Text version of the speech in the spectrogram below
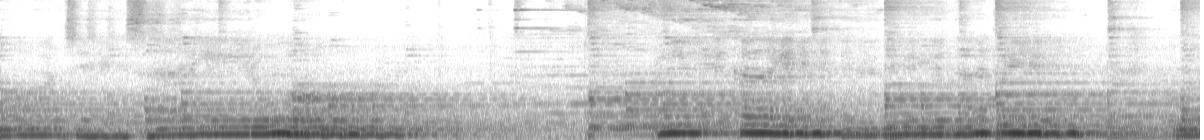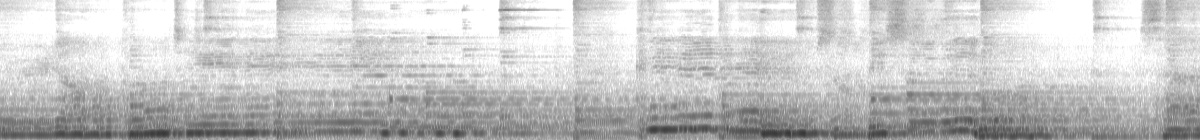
언제 사이로? 귓가에 은은하게 울려 퍼지네. 그대 음성 빗속으로 사라져버려.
